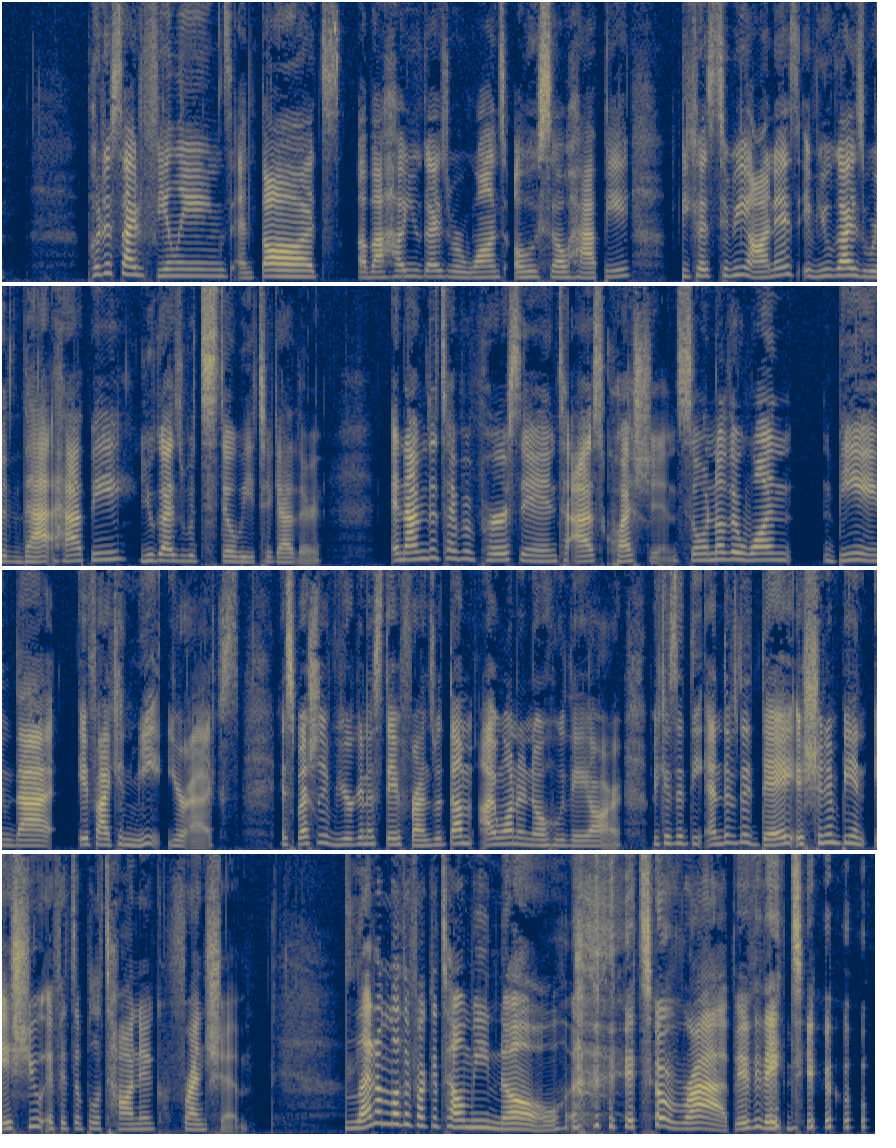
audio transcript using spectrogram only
Put aside feelings and thoughts about how you guys were once oh so happy. Because to be honest, if you guys were that happy, you guys would still be together. And I'm the type of person to ask questions. So, another one being that if I can meet your ex, especially if you're going to stay friends with them, I want to know who they are. Because at the end of the day, it shouldn't be an issue if it's a platonic friendship. Let a motherfucker tell me no. it's a wrap if they do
